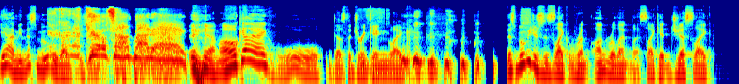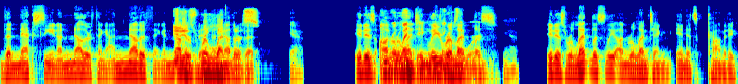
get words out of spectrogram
Yeah, I mean this movie like just- Kill somebody. Yeah, I'm okay. Ooh, does the drinking like this movie just is like re- unrelentless. Like it just like the next scene, another thing, another thing, another is bit, another relentless. bit. It is unrelentingly I is relentless. Yeah. It is relentlessly unrelenting in its comedy.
